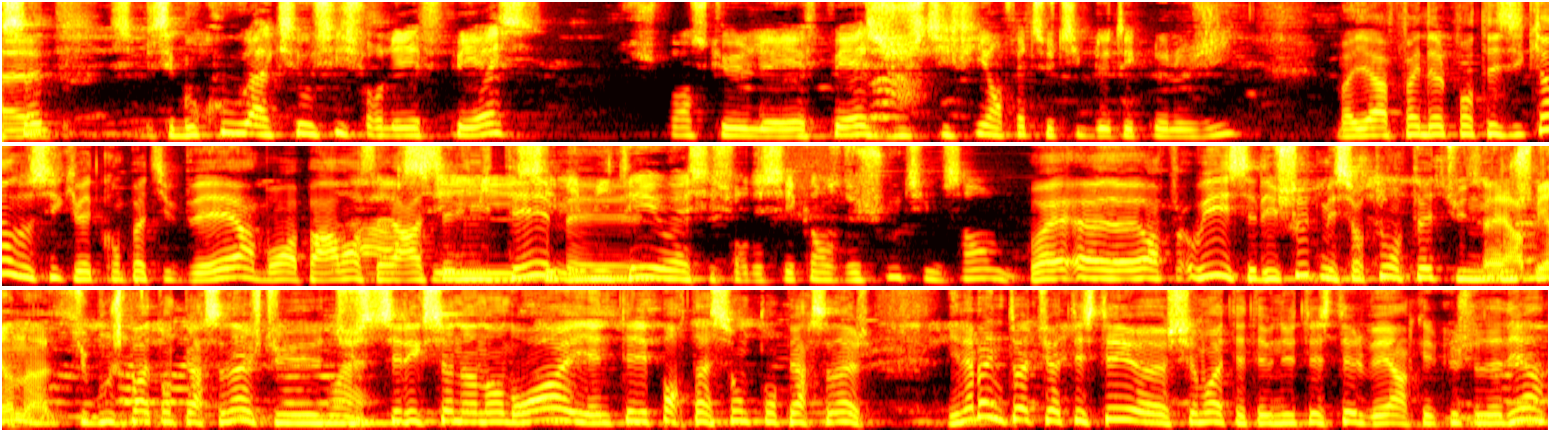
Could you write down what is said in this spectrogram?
c'est c'est beaucoup axé aussi sur les FPS. Je pense que les FPS justifient en fait ce type de technologie. Bah, il y a Final Fantasy XV aussi qui va être compatible VR. Bon, apparemment, ça a l'air Ah, assez limité. C'est mais... limité, ouais, c'est sur des séquences de shoot, il me semble. Ouais, euh, enfin, oui, c'est des shoots, mais surtout, en fait, tu ne Ça a bouges, bien naze. tu bouges pas ton personnage, tu, Ouais. tu sélectionnes un endroit et il y a une téléportation de ton personnage. Inaman, toi, tu as testé euh, chez moi, tu étais venu tester le VR, quelque chose à dire?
